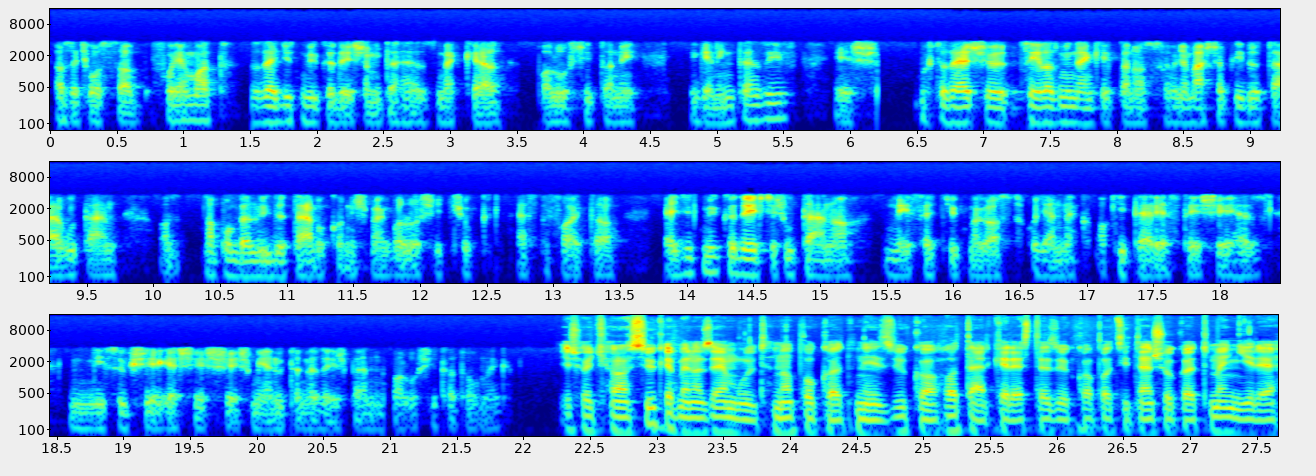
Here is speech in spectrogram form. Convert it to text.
az egy hosszabb folyamat. Az együttműködés, amit ehhez meg kell valósítani, igen intenzív, és most az első cél az mindenképpen az, hogy a másnapi időtáv után a napon belül időtávokon is megvalósítsuk ezt a fajta együttműködést, és utána nézhetjük meg azt, hogy ennek a kiterjesztéséhez mi szükséges, és, és milyen ütemezésben valósítható meg. És hogyha szűkebben az elmúlt napokat nézzük, a határkeresztező kapacitásokat mennyire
